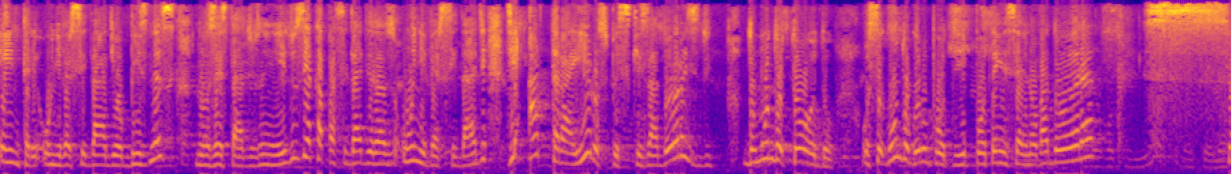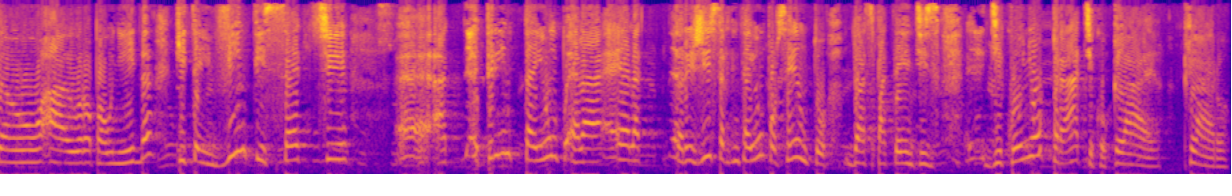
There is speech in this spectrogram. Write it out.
entre universidade e business nos Estados Unidos e a capacidade das universidades de atrair os pesquisadores do mundo todo. O segundo grupo de potência inovadora são a Europa Unida, que tem 27 é, 31, ela, ela registra 31% das patentes de cunho prático, claro. claro.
